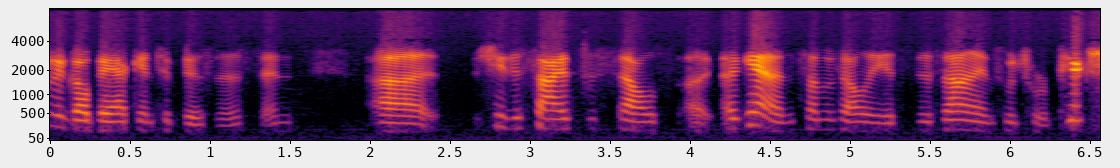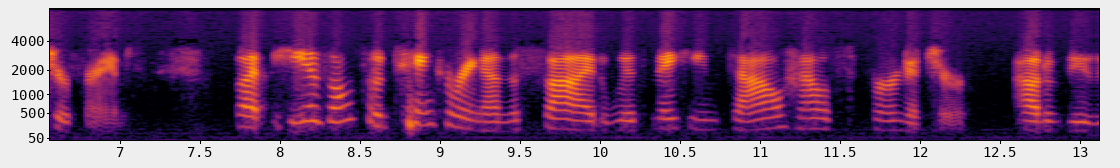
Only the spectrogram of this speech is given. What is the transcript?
going to go back into business, and uh, she decides to sell uh, again some of Elliot's designs, which were picture frames. But he is also tinkering on the side with making dollhouse furniture. out of these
